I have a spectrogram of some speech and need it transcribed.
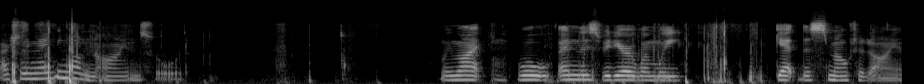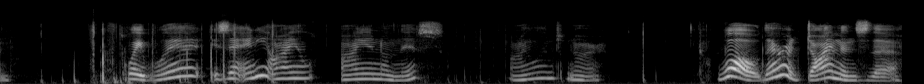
Actually, maybe not an iron sword. We might, we'll end this video when we get the smelted iron. Wait, where, is there any iron, iron on this island? No. Whoa, there are diamonds there.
